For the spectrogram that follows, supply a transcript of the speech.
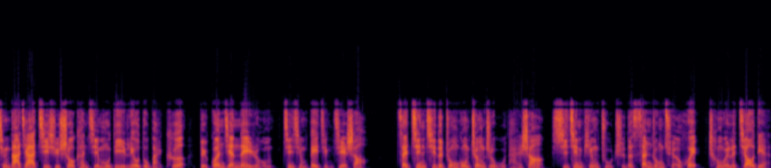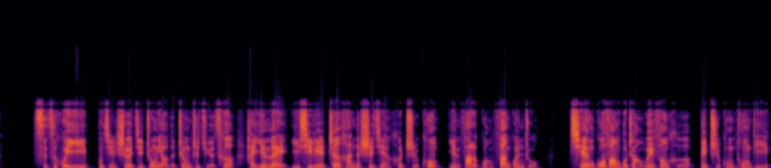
请大家继续收看节目第六度百科，对关键内容进行背景介绍。在近期的中共政治舞台上，习近平主持的三中全会成为了焦点。此次会议不仅涉及重要的政治决策，还因为一系列震撼的事件和指控引发了广泛关注。前国防部长魏凤和被指控通敌，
